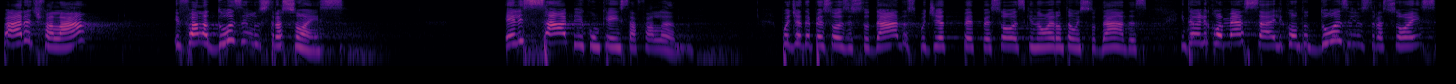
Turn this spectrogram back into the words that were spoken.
para de falar e fala duas ilustrações. Ele sabe com quem está falando. Podia ter pessoas estudadas, podia ter pessoas que não eram tão estudadas. Então ele começa, ele conta duas ilustrações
